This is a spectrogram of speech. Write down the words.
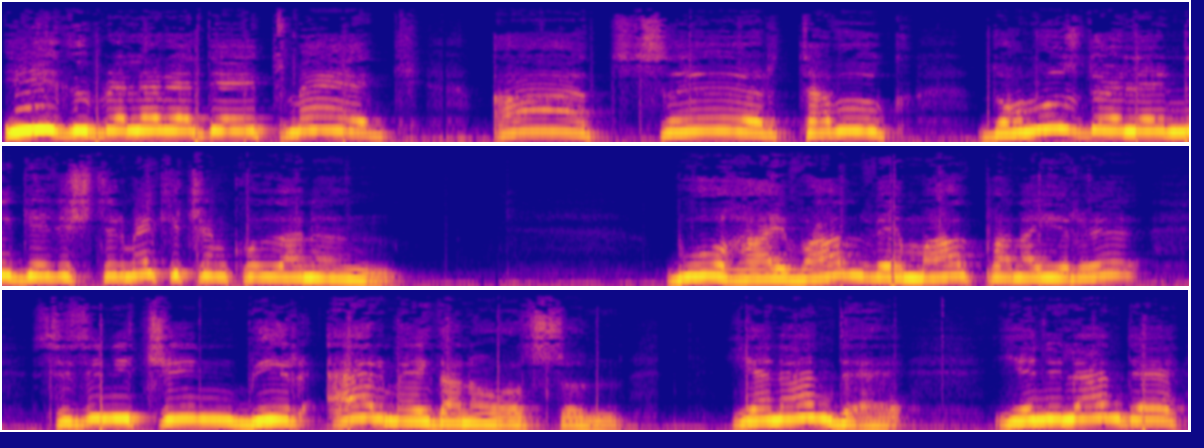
iyi gübreler elde etmek, at, sığır, tavuk, domuz döllerini geliştirmek için kullanın. Bu hayvan ve mal panayırı sizin için bir er meydanı olsun. Yenen de, yenilen de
